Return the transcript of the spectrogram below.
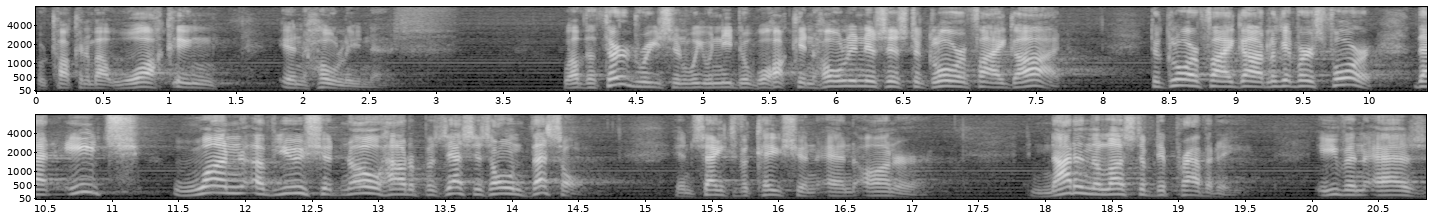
We're talking about walking in holiness. Well, the third reason we need to walk in holiness is to glorify God. To glorify God. Look at verse 4 that each one of you should know how to possess his own vessel in sanctification and honor, not in the lust of depravity, even as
